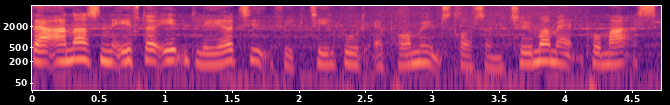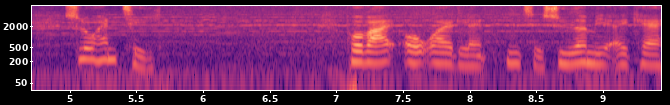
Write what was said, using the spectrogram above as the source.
Da Andersen efter endt læretid fik tilbudt at påmønstre som tømmermand på Mars, slog han til. På vej over Atlanten til Sydamerika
